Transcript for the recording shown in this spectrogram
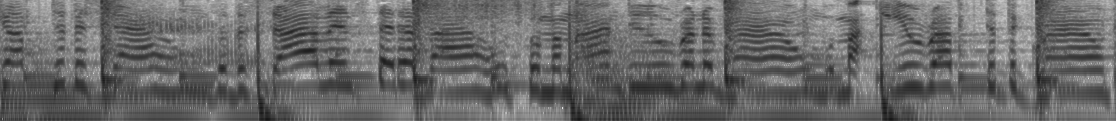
Up to the sounds of the silence that allows for my mind to run around with my ear up to the ground.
